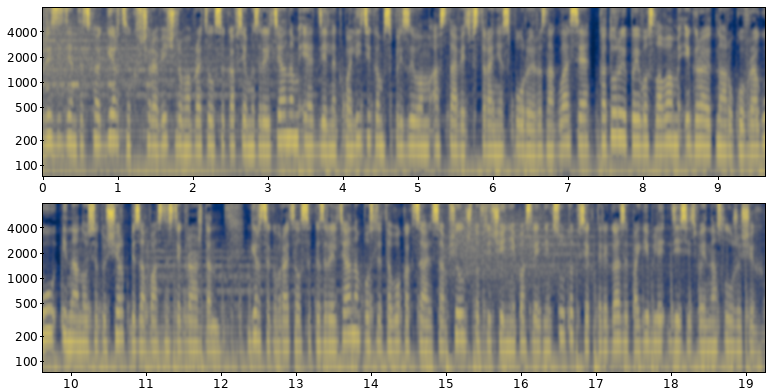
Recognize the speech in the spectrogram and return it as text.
Президент Ицхак Герцог вчера вечером обратился ко всем израильтянам и отдельно к политикам с призывом оставить в стороне споры и разногласия, которые, по его словам, играют на руку врагу и наносят ущерб безопасности граждан. Герцог обратился к израильтянам после того, как ЦАЛЬ сообщил, что в течение последних суток в секторе Газы погибли 10 военнослужащих.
